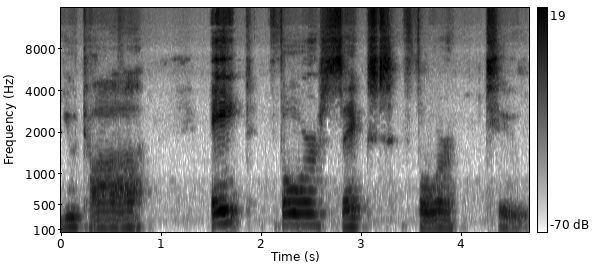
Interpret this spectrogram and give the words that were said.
Utah 84642.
